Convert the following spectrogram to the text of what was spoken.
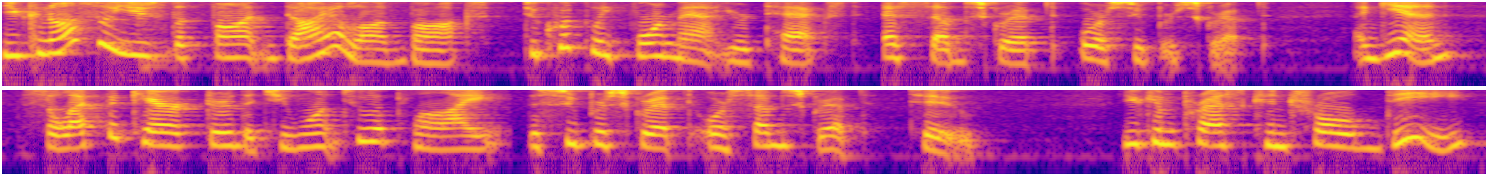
You can also use the font dialog box to quickly format your text as subscript or superscript. Again, select the character that you want to apply the superscript or subscript to. You can press Ctrl D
